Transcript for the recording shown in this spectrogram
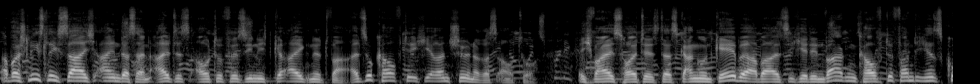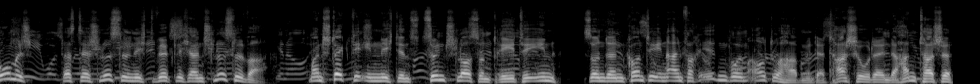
Aber schließlich sah ich ein, dass ein altes Auto für sie nicht geeignet war, also kaufte ich ihr ein schöneres Auto. Ich weiß, heute ist das gang und gäbe, aber als ich ihr den Wagen kaufte, fand ich es komisch, dass der Schlüssel nicht wirklich ein Schlüssel war. Man steckte ihn nicht ins Zündschloss und drehte ihn, sondern konnte ihn einfach irgendwo im Auto haben, in der Tasche oder in der Handtasche,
